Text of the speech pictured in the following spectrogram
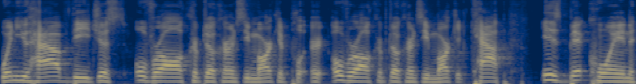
when you have the just overall cryptocurrency market er, overall cryptocurrency market cap is bitcoin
